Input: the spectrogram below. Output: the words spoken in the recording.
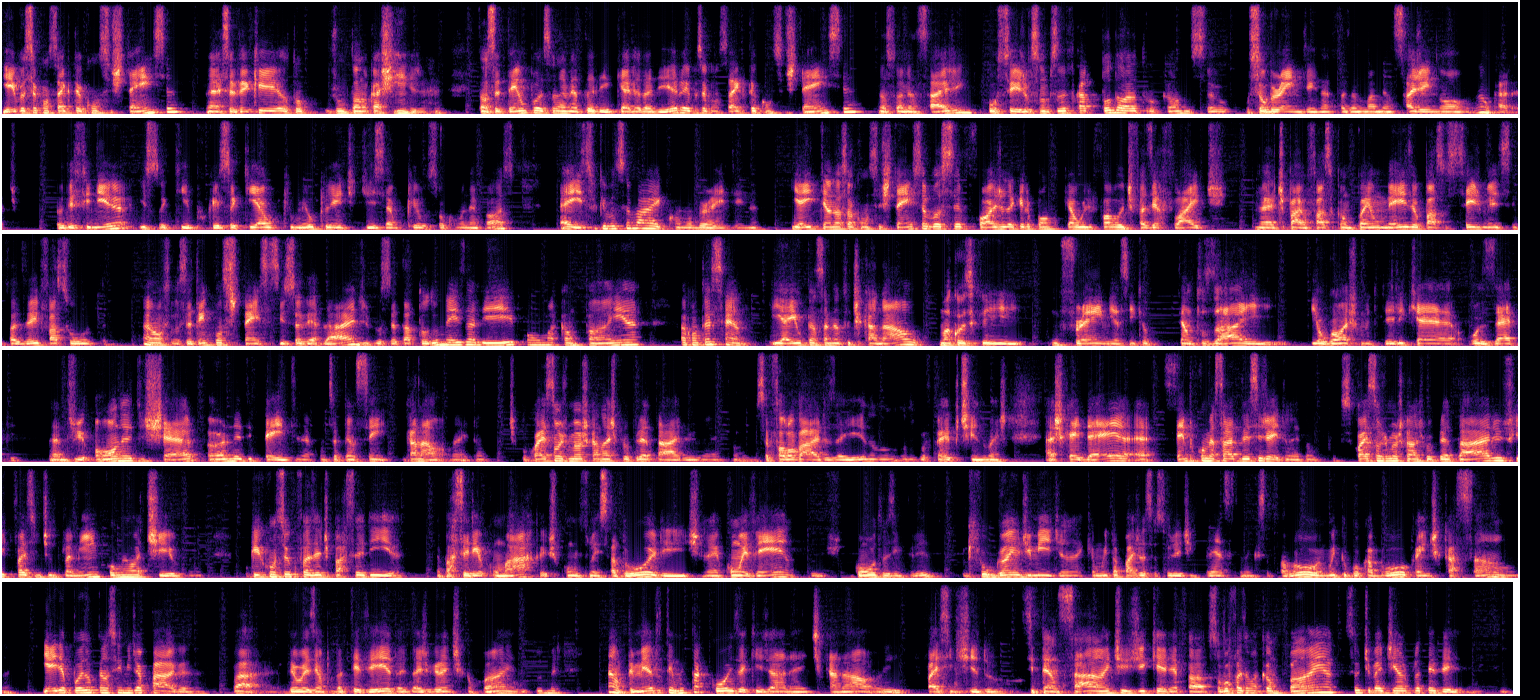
E aí você consegue ter consistência, né? Você vê que eu estou juntando caixinhas. Né? Então você tem um posicionamento ali que é verdadeiro, aí você consegue ter consistência na sua mensagem, ou seja, você não precisa ficar toda hora trocando o seu, o seu branding, né? Fazendo uma mensagem nova. Não, cara, tipo, eu definir isso aqui, porque isso aqui é o que o meu cliente disse, é o que eu sou como negócio, é isso que você vai como branding, né? E aí, tendo essa consistência, você foge daquele ponto que a Uli falou, de fazer flight, né? Tipo, ah, eu faço campanha um mês, eu passo seis meses sem fazer e faço outra. Não, se você tem consistência, se isso é verdade, você está todo mês ali com uma campanha acontecendo. E aí o pensamento de canal, uma coisa que um frame assim que eu tento usar e, e eu gosto muito dele que é o ZAP, né, de owned, share, earned e paid, né, quando você pensa em canal, né? Então, tipo, quais são os meus canais proprietários, né? Então, você falou vários aí, não, não vou ficar repetindo, mas acho que a ideia é sempre começar desse jeito, né? Então, quais são os meus canais proprietários, o que, faz sentido para mim, como eu ativo, né? O que eu consigo fazer de parceria? É parceria com marcas, com influenciadores, né, com eventos, com outras empresas. O que eu ganho de mídia, né, que é muita parte da assessoria de imprensa também que você falou, é muito boca a boca, indicação. Né? E aí depois eu penso em mídia paga. Né? Ah, ver o exemplo da TV, das grandes campanhas e tudo, mas não, primeiro tem muita coisa aqui já, né, de canal e faz sentido se pensar antes de querer falar, só vou fazer uma campanha se eu tiver dinheiro para TV. Enfim.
